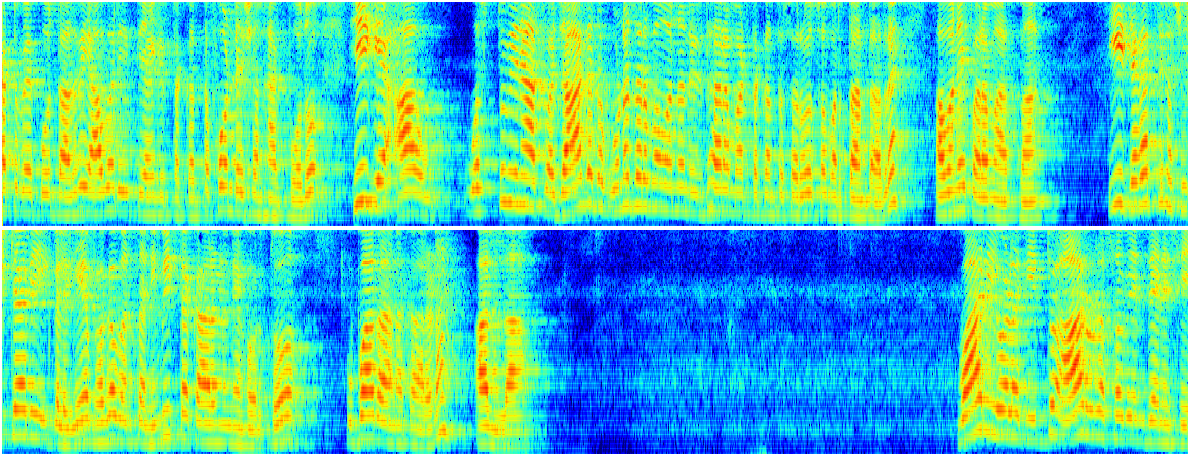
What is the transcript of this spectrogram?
ಕಟ್ಟಬೇಕು ಅಂತ ಅಂದರೆ ಯಾವ ರೀತಿಯಾಗಿರ್ತಕ್ಕಂಥ ಫೌಂಡೇಶನ್ ಹಾಕ್ಬೋದು. ಹೀಗೆ ಆ ವಸ್ತುವಿನ ಅಥವಾ ಜಾಗದ ಗುಣಧರ್ಮವನ್ನು ನಿರ್ಧಾರ ಮಾಡ್ತಕ್ಕಂಥ ಸರ್ವಸಮರ್ಥ ಅಂತ ಆದರೆ ಅವನೇ ಪರಮಾತ್ಮ. ಈ ಜಗತ್ತಿನ ಸೃಷ್ಟಿಯಾದಿಗಳಿಗೆ ಭಗವಂತ ನಿಮಿತ್ತ ಕಾರಣನೇ ಹೊರತು ಉಪಾದಾನ ಕಾರಣ ಅಲ್ಲ. ವಾರಿಯೊಳಗಿದ್ದು ಆರು ರಸವೆಂದೆನಿಸಿ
